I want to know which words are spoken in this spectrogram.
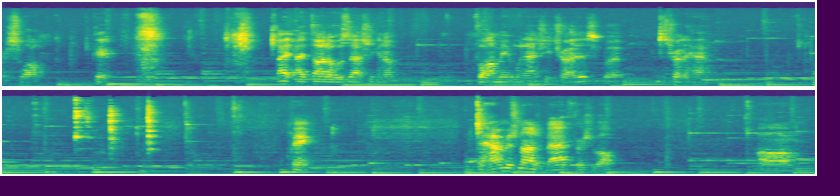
Hard to swallow. Okay. I, I thought I was actually gonna vomit when I actually try this, but let's try the ham. Okay. The ham is not as bad, first of all. Um,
